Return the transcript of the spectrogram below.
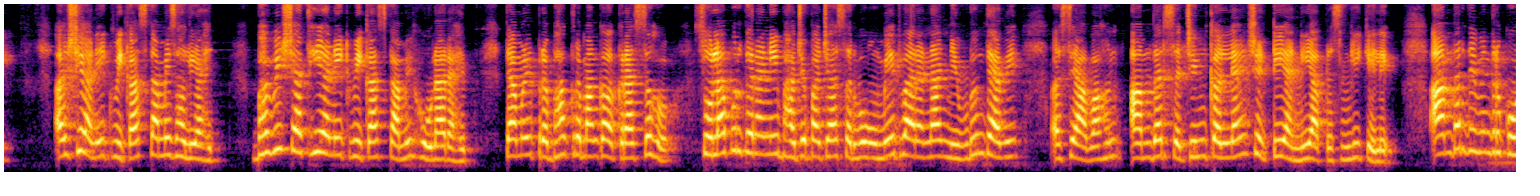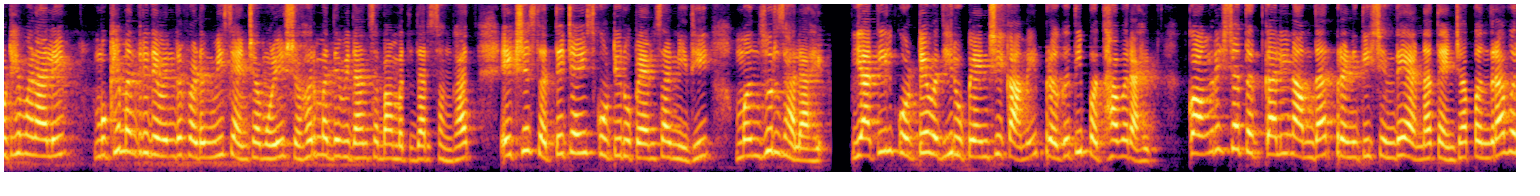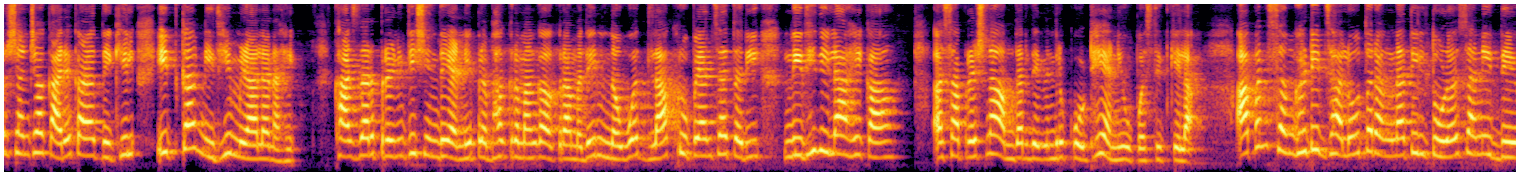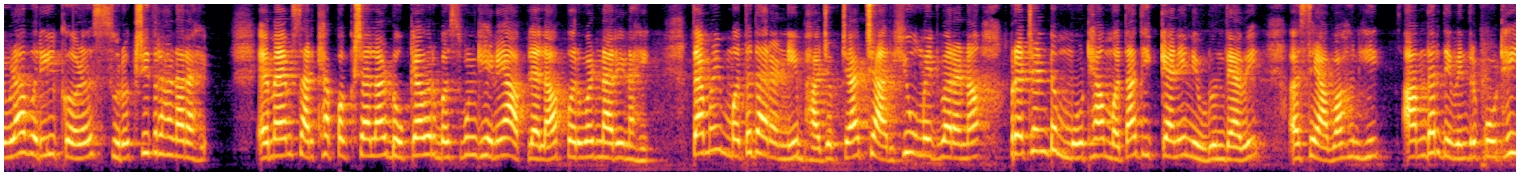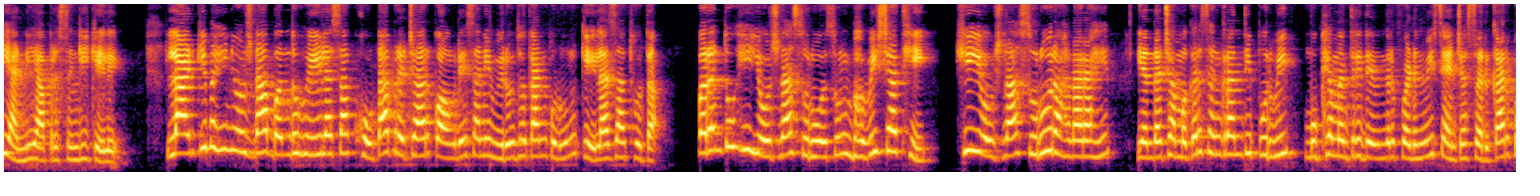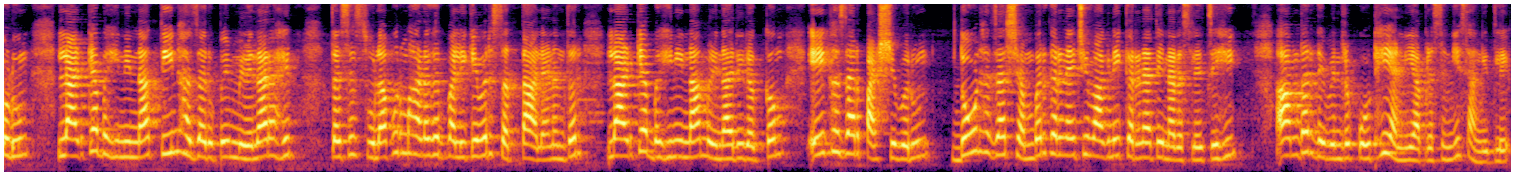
अशी अनेक विकास कामे झाली आहेत. भविष्यातही अनेक विकास कामे होणार आहेत. त्यामुळे प्रभाग क्रमांक अकरासह सोलापूरकरांनी भाजपाच्या सर्व उमेदवारांना निवडून द्यावे असे आवाहन आमदार सचिन कल्याण शेट्टी यांनी याप्रसंगी केले. आमदार देवेंद्र कोठे म्हणाले मुख्यमंत्री देवेंद्र फडणवीस यांच्यामुळे शहर मध्य विधानसभा मतदारसंघात एकशे सत्तेचाळीस कोटी रुपयांचा निधी मंजूर झाला आहे. यातील कोट्यवधी रुपयांची कामे प्रगती पथावर आहेत. काँग्रेसच्या तत्कालीन आमदार प्रणिती शिंदे यांना त्यांच्या पंधरा वर्षांच्या कार्यकाळात देखील इतका निधी मिळाला नाही. खासदार प्रणिती शिंदे यांनी प्रभाग क्रमांक अकरामध्ये नव्वद लाख रुपयांचा तरी निधी दिला आहे का? असा प्रश्न आमदार देवेंद्र कोठे यांनी उपस्थित केला. आपण संघटित झालो तर अंगणातील तुळस आणि देवळावरील कळस सुरक्षित राहणार आहे. एम आय एम सारख्या पक्षाला डोक्यावर बसवून घेणे आपल्याला परवडणारे नाही. त्यामुळे मतदारांनी भाजपच्या चारही उमेदवारांना प्रचंड मोठ्या मताधिक्याने निवडून द्यावे असे आवाहनही आमदार देवेंद्र कोठे यांनी याप्रसंगी केले. लाडकी बहीण योजना बंद होईल असा खोटा प्रचार काँग्रेस आणि विरोधकांकडून केला जात होता. परंतु ही योजना सुरू असून भविष्यातही ही योजना सुरू राहणार आहे. यंदाच्या मकर संक्रांतीपूर्वी मुख्यमंत्री देवेंद्र फडणवीस यांच्या सरकारकडून लाडक्या बहिणींना तीन हजार रुपये मिळणार आहेत. तसेच सोलापूर महानगरपालिकेवर सत्ता आल्यानंतर लाडक्या बहिणींना मिळणारी रक्कम एक हजार पाचशेवरून दोन हजार शंभर करण्याची मागणी करण्यात येणार असल्याचेही आमदार देवेंद्र कोठे यांनी याप्रसंगी सांगितले.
